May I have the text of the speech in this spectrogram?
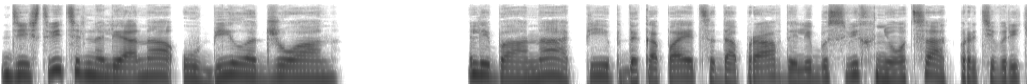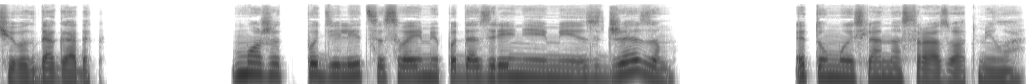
действительно ли она убила Джоан. Либо она, Пип, докопается до правды, либо свихнется от противоречивых догадок. Может, поделиться своими подозрениями с Джезом? Эту мысль она сразу отмела.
